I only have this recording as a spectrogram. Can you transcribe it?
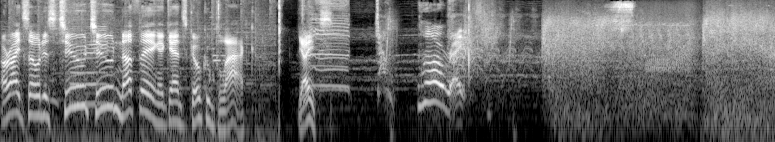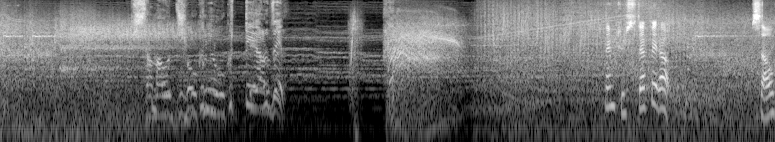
Alright, so it is 2-2 nothing against Goku Black. Yikes. Alright. Time to step it up so.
